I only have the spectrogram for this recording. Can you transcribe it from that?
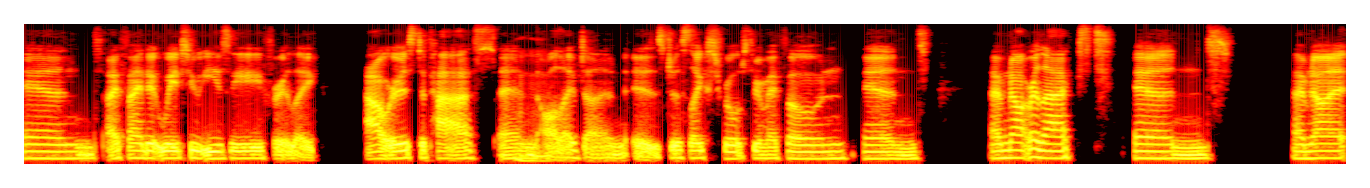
And I find it way too easy for like hours to pass. And Mhm. all I've done is just like scrolled through my phone and I'm not relaxed and I'm not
